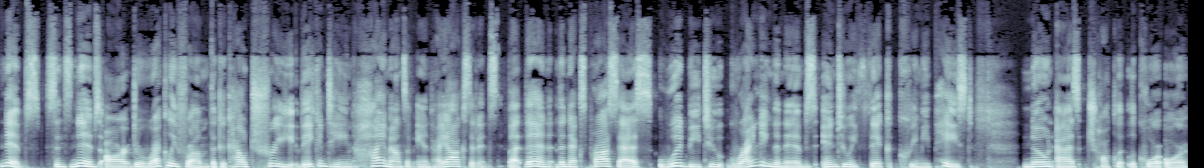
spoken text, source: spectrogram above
nibs. Since nibs are directly from the cacao tree, they contain high amounts of antioxidants. But then the next process would be to grinding the nibs into a thick, creamy paste known as chocolate liquor or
